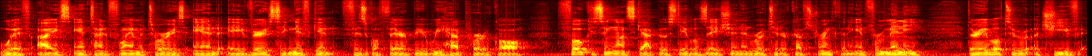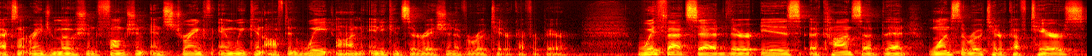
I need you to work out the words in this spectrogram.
with ice, anti-inflammatories, and a very significant physical therapy rehab protocol focusing on scapular stabilization and rotator cuff strengthening. And for many, they're able to achieve excellent range of motion, function, and strength, and we can often wait on any consideration of a rotator cuff repair. With that said, there is a concept that once the rotator cuff tears,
